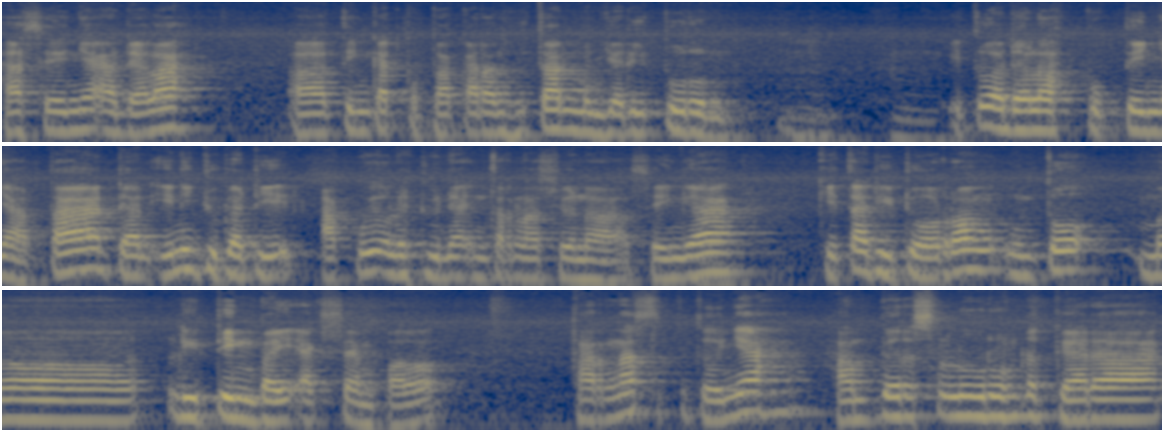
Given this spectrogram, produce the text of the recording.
hasilnya adalah uh, tingkat kebakaran hutan menjadi turun. Itu adalah bukti nyata dan ini juga diakui oleh dunia internasional sehingga kita didorong untuk leading by example karena sebetulnya hampir seluruh negara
